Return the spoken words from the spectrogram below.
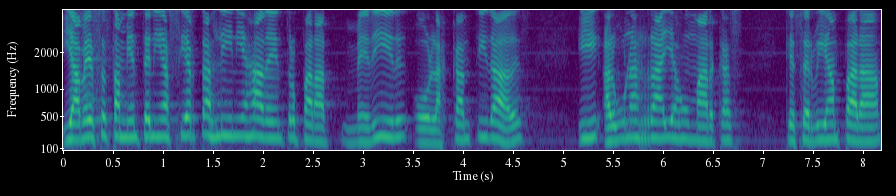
y a veces también tenía ciertas líneas adentro para medir o las cantidades y algunas rayas o marcas que servían para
